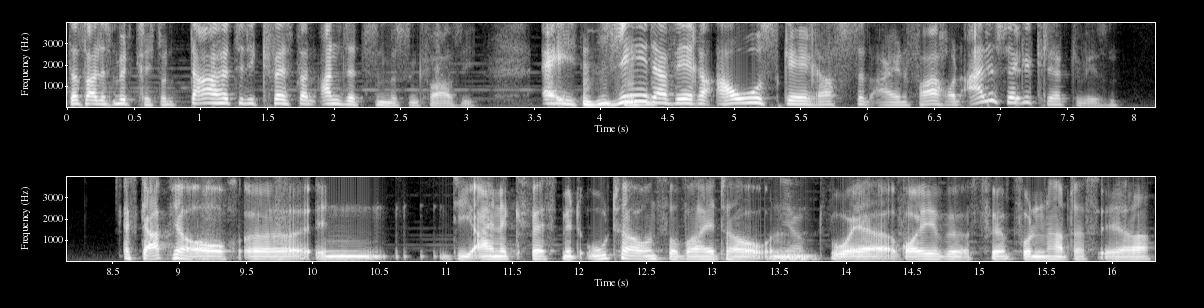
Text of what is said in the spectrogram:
das alles mitkriegt. Und da hätte die Quest dann ansetzen müssen quasi. Ey, mhm. jeder wäre ausgerastet einfach und alles wäre geklärt gewesen. Es gab ja auch äh, in die eine Quest mit Uta und so weiter und wo er Reue für empfunden hat, dass er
